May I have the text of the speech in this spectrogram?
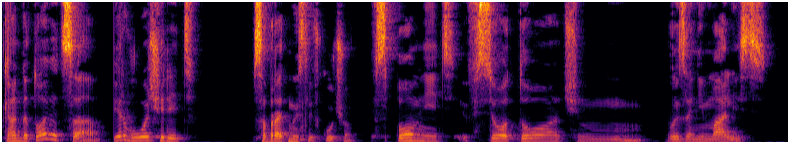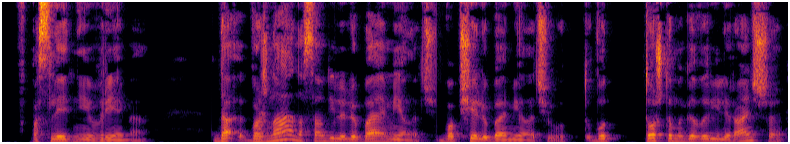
Как готовиться? В первую очередь, собрать мысли в кучу, вспомнить все то, чем вы занимались в последнее время. Да, важна на самом деле любая мелочь, вообще любая мелочь. Вот, вот то, что мы говорили раньше,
